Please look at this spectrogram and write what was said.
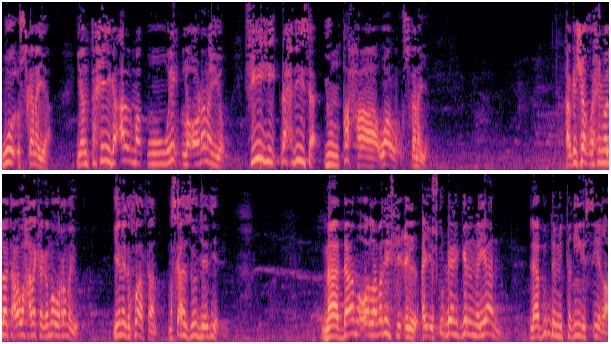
wuu cuskanaya yantaxiiga almaquuli la odhanayo fiihi dhexdiisa yuntaxaa waa la cuskanaya halkan sheekhu raximah llah taala wax adag kagama warramayo. Yana idinku adkaan maskaxda soo jeediya maadaama oo labadii ficil ay isku dhehgelmayaan laabudda min takyiiri siiqa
